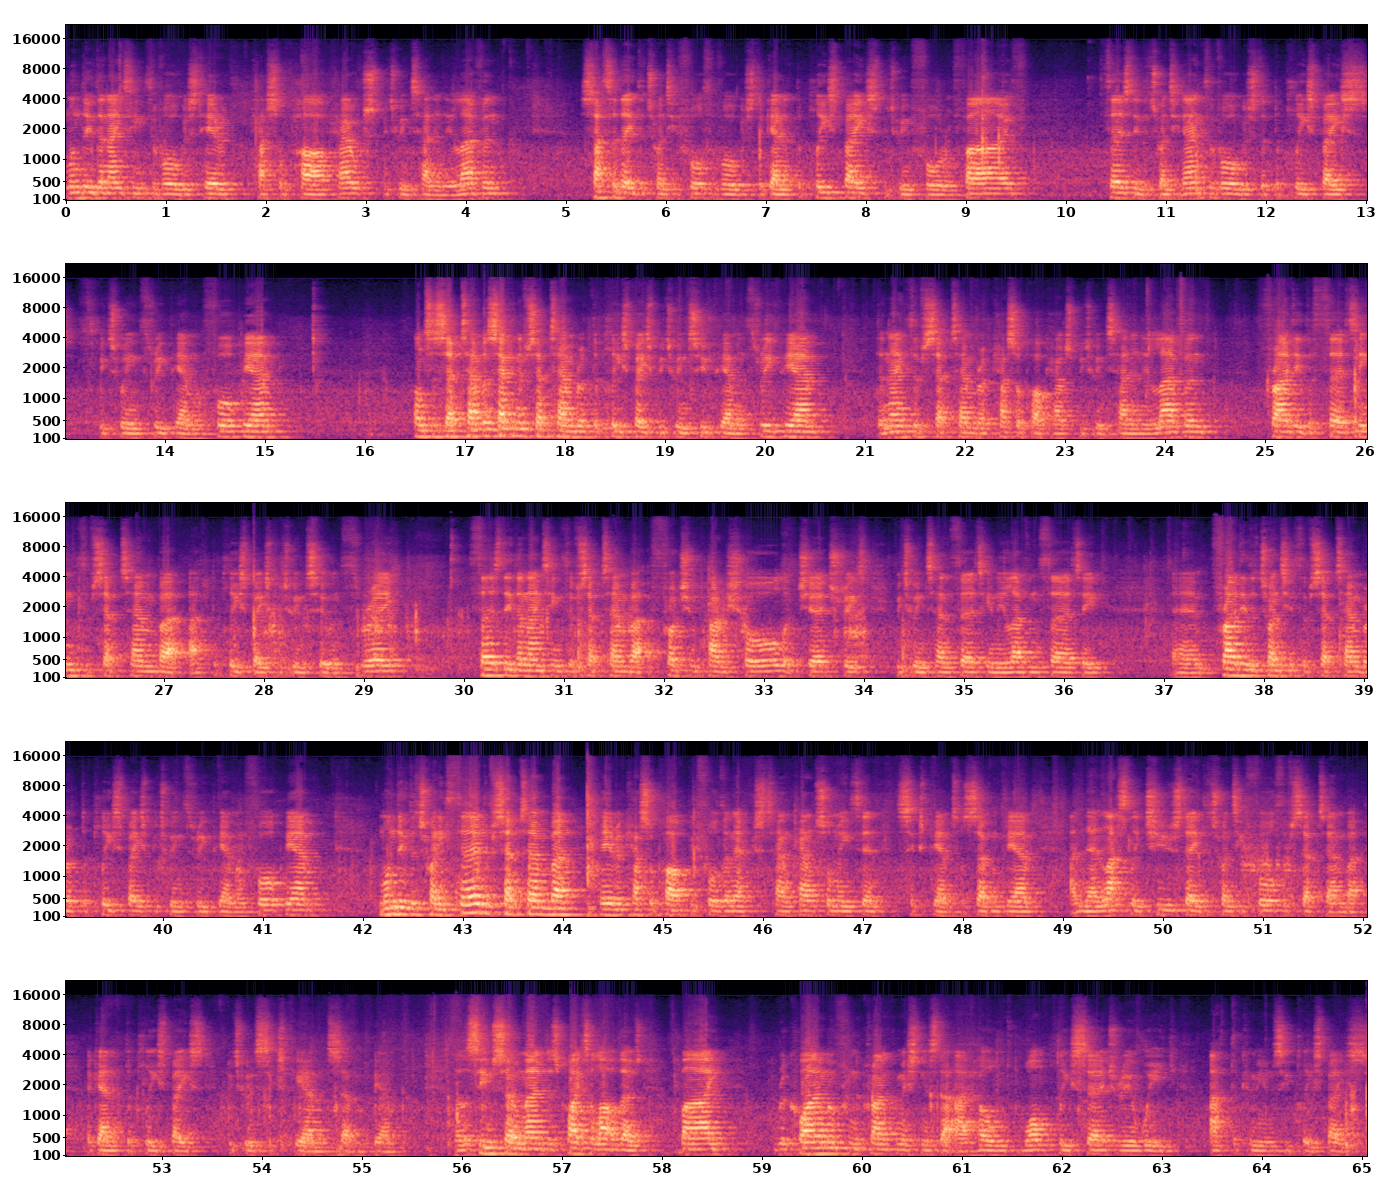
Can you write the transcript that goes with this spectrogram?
Monday the 19th of August here at Castle Park House between 10 and 11. Saturday the 24th of August again at the police base between 4 and 5. Thursday the 29th of August at the police base between 3pm and 4pm. On to September, 2nd of September at the police base between 2pm and 3pm. The 9th of September at Castle Park House between 10 and 11. Friday the 13th of September at the police base between 2 and 3. Thursday the 19th of September at Frodsham Parish Hall at Church Street between 10.30 and 11.30. Um, Friday the 20th of September at the police base between 3pm and 4pm. Monday the 23rd of September here at Castle Park before the next Town Council meeting, 6pm till 7pm. And then lastly, Tuesday the 24th of September, again at the police base between 6pm and 7pm. Now there seems so many, there's quite a lot of those. My requirement from the Crime Commission is that I hold one police surgery a week at the community police base.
